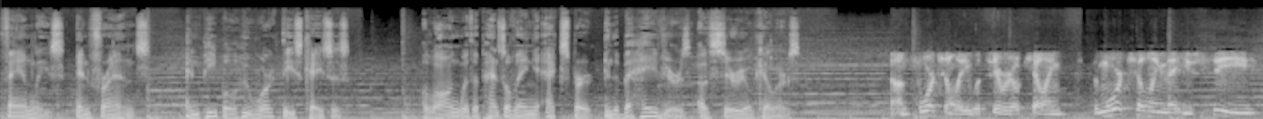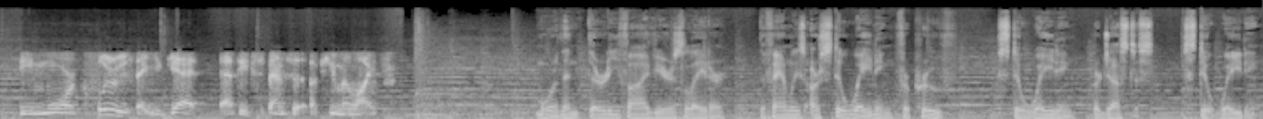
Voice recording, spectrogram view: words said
families and friends and people who work these cases, along with a Pennsylvania expert in the behaviors of serial killers. Unfortunately, with serial killing, the more killing that you see, the more clues that you get at the expense of human life. More than 35 years later, the families are still waiting for proof, still waiting for justice, still waiting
